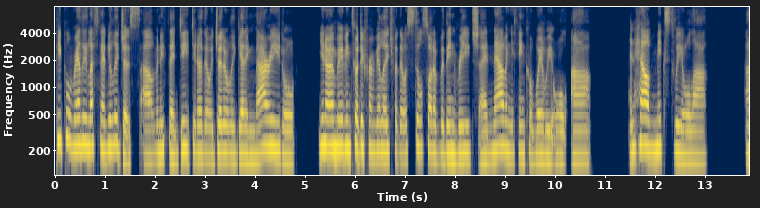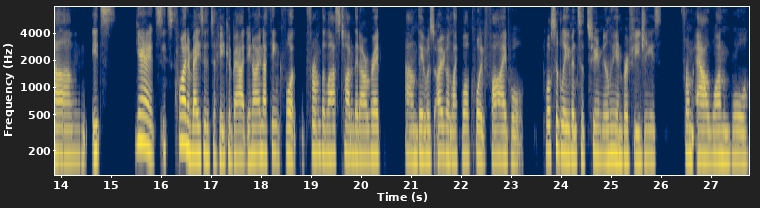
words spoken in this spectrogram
people rarely left their villages. Um, and if they did, you know, they were generally getting married or, you know, moving to a different village, but they were still sort of within reach. And now when you think of where we all are and how mixed we all are, um, it's, yeah, it's, it's quite amazing to think about, you know, and I think what from the last time that I read, um, there was over like 1.5 or possibly even to 2 million refugees from our one war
